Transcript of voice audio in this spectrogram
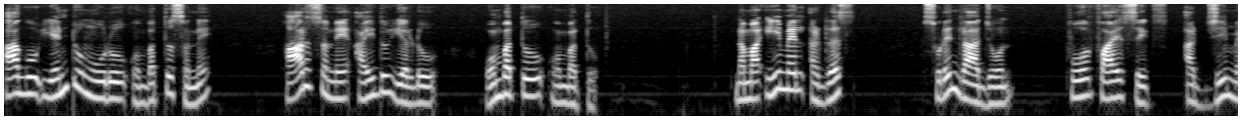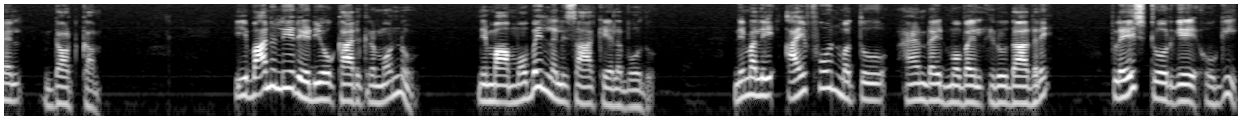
ಹಾಗೂ ಎಂಟು ಮೂರು ಒಂಬತ್ತು ಸೊನ್ನೆ, ಆರು ಸೊನ್ನೆ ಐದು ಎರಡು ಒಂಬತ್ತು ಒಂಬತ್ತು. ನಮ್ಮ email address Surendra John four five six at Gmail dot com. ಈ ಬಾನುಲಿ ರೇಡಿಯೋ ಕಾರ್ಯಕ್ರಮವನ್ನು ನಿಮ್ಮ ಮೊಬೈಲ್ನಲ್ಲಿ ಸಹ ಕೇಳಬಹುದು. ನಿಮ್ಮಲ್ಲಿ ಐಫೋನ್ ಮತ್ತು ಆಂಡ್ರಾಯ್ಡ್ ಮೊಬೈಲ್ ಇರುವುದಾದರೆ ಪ್ಲೇಸ್ಟೋರ್ಗೆ ಹೋಗಿ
